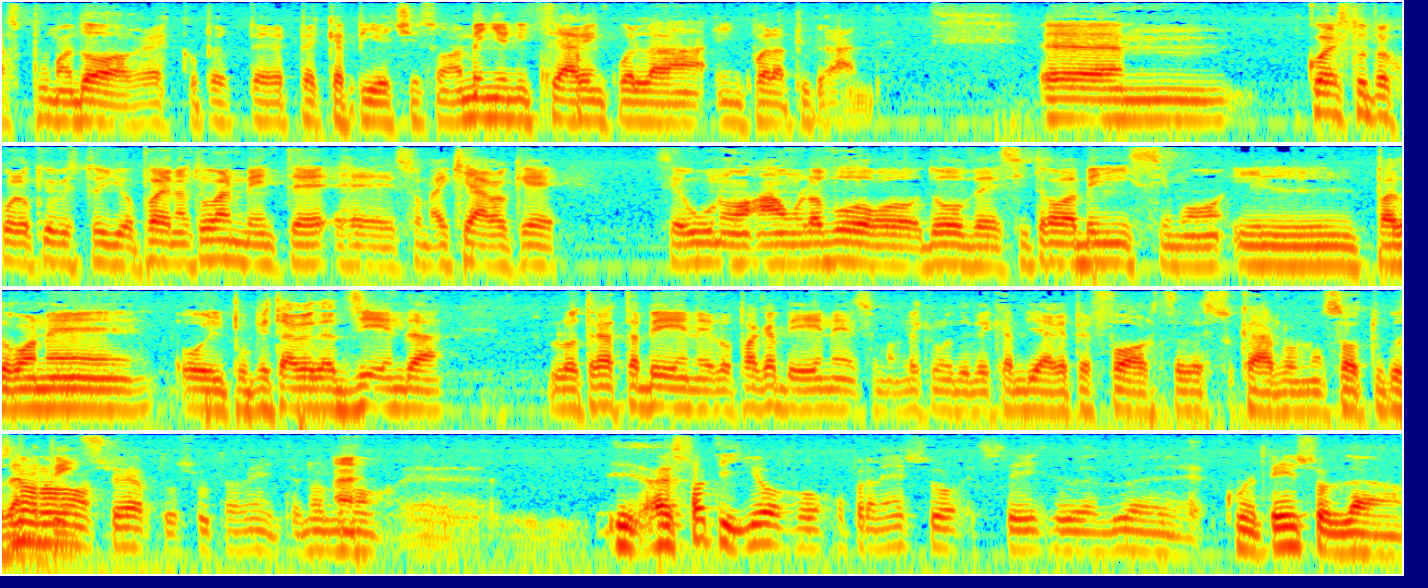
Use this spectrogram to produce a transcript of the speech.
a Spumador, ecco, per, per, per, capirci, insomma, meglio iniziare in quella, in quella più grande. Ehm, questo per quello che ho visto io. Poi naturalmente eh, insomma, è chiaro che se uno ha un lavoro dove si trova benissimo, il padrone o il proprietario d'azienda lo tratta bene, lo paga bene, insomma non è che uno deve cambiare per forza. Adesso Carlo, non so tu cosa no, ne no, pensi. No, certo, assolutamente. No, eh. no, eh, eh, infatti io ho, premesso se, eh, come penso la,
